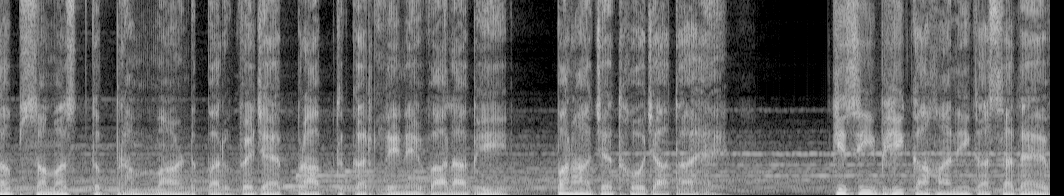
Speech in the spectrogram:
तब समस्त ब्रह्मांड पर विजय प्राप्त कर लेने वाला भी पराजित हो जाता है। किसी भी कहानी का सदैव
